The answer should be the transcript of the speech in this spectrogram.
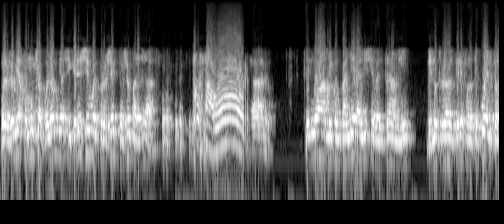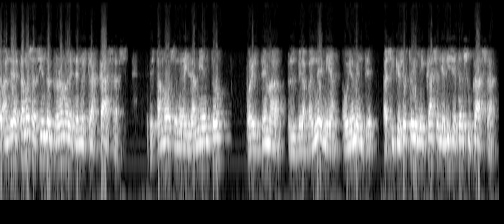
Bueno, yo viajo mucho a Colombia, si querés llevo el proyecto yo para allá. Por favor. Claro. Tengo a mi compañera Alicia Beltrami del otro lado del teléfono. Te cuento, Andrea, estamos haciendo el programa desde nuestras casas. Estamos en aislamiento por el tema de la pandemia, obviamente. Así que yo estoy en mi casa y Alicia está en su casa.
